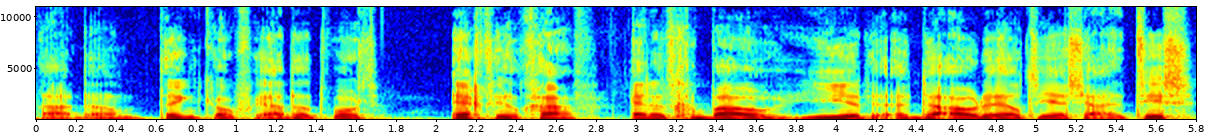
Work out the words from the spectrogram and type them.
Nou, dan denk ik ook van ja, dat wordt echt heel gaaf. En het gebouw hier, de, de oude LTS, ja, het is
